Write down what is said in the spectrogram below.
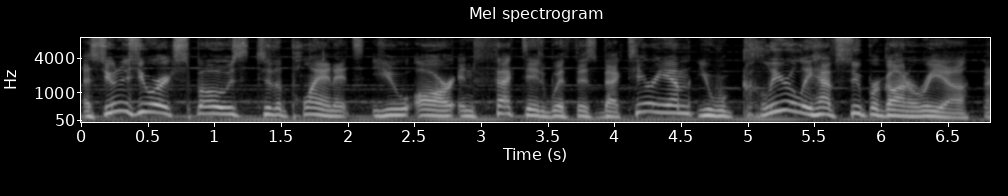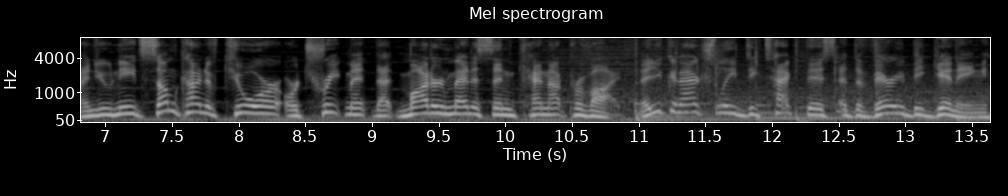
As soon as you are exposed to the planet, you are infected with this bacterium, you will clearly have super gonorrhea, and you need some kind of cure or treatment that modern medicine cannot provide. Now, you can actually detect this at the very beginning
